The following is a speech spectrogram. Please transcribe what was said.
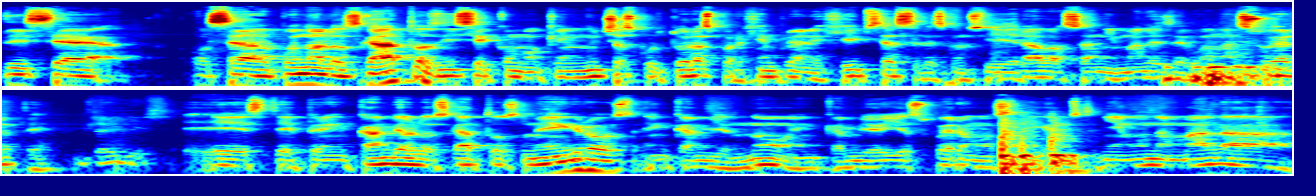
dice, o sea, bueno, a los gatos dice como que en muchas culturas, por ejemplo en egipcia, se les consideraba o sea, animales de buena suerte. Este, pero en cambio a los gatos negros, en cambio no, en cambio ellos fueron, o sea, digamos, tenían una mala,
